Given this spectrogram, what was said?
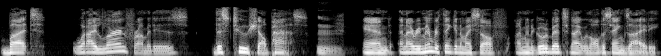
But what I learned from it is this too shall pass. Hmm. And, and I remember thinking to myself, I'm going to go to bed tonight with all this anxiety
